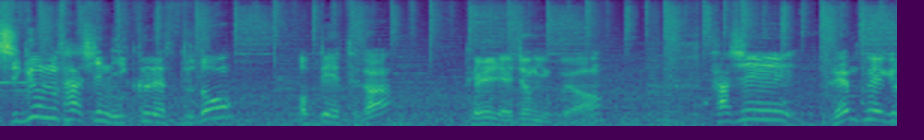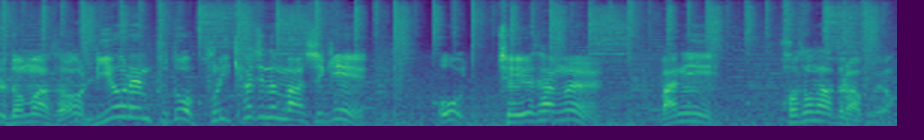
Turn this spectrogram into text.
지금 사신 E클래스도 업데이트가 될 예정이고요. 다시 램프 얘기로 넘어와서 리어 램프도 불이 켜지는 방식이 오, 제 예상을 많이 벗어나더라고요.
